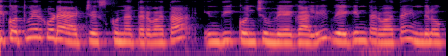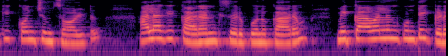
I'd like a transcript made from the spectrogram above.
ఈ కొత్తిమీర కూడా యాడ్ చేసుకున్న తర్వాత ఇది కొంచెం వేగాలి. వేగిన తర్వాత ఇందులోకి కొంచెం సాల్ట్ అలాగే కారానికి సరిపోను కారం. మీకు కావాలనుకుంటే ఇక్కడ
